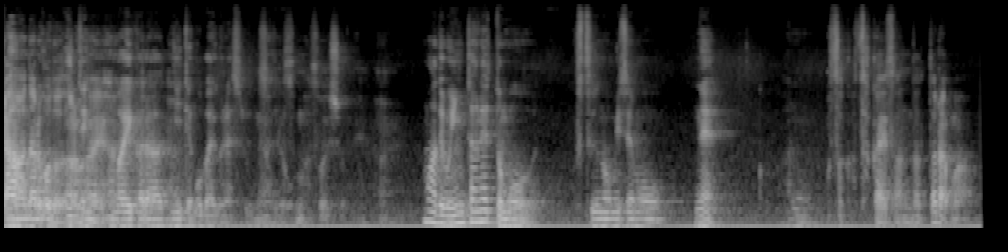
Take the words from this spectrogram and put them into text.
からあーなるほど。なるほど。はいはい。1.5倍から2.5倍ぐらいするんですけど。まあそうでしょうね、はい。まあでもインターネットも普通のお店もねあのさ酒屋さんだったらまあ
